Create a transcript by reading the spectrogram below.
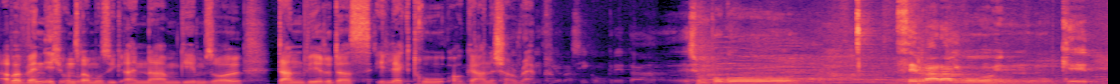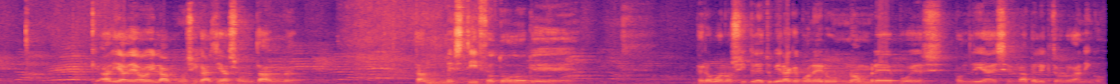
Aber wenn ich unserer Musik einen Namen geben soll, dann wäre das elektroorganischer Rap. Es un poco cerrar algo en que, a día de hoy las músicas ya son tan tan mestizo todo que... Pero bueno, si le tuviera que poner un nombre, pues pondría ese Rap elektroorgánico.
